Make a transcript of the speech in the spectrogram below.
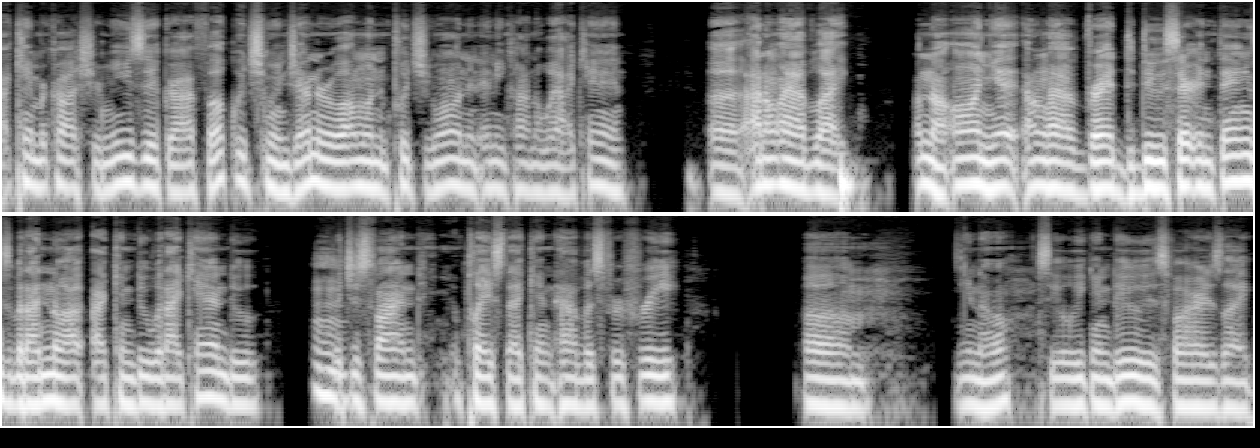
I came across your music or I fuck with you in general, I want to put you on in any kind of way I can. Uh, I don't have like, I'm not on yet. I don't have bread to do certain things, but I know I, I can do what I can do Mhm. which is find a place that can have us for free. Um, you know, see what we can do as far as like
